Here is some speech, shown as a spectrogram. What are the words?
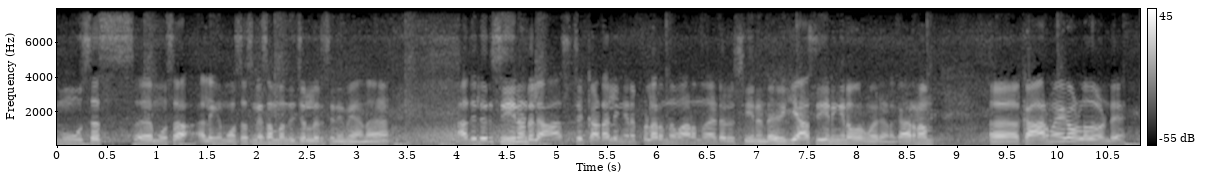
മൂസസ് മൂസ അല്ലെങ്കിൽ മൂസസിനെ സംബന്ധിച്ചുള്ളൊരു സിനിമയാണ്. അതിലൊരു സീനുണ്ട്. ലാസ്റ്റ് കടൽ ഇങ്ങനെ പിളർന്ന് മാറുന്നതായിട്ടൊരു സീനുണ്ട്. എനിക്ക് ആ സീൻ ഇങ്ങനെ ഓർമ്മ വരികയാണ്. കാരണം കാർമേഘം ഉള്ളതുകൊണ്ട്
